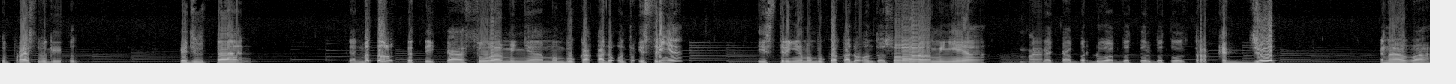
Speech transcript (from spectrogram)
surprise begitu kejutan dan betul ketika suaminya membuka kado untuk istrinya, istrinya membuka kado untuk suaminya, mereka berdua betul-betul terkejut. Kenapa?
